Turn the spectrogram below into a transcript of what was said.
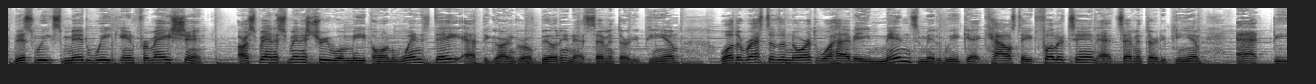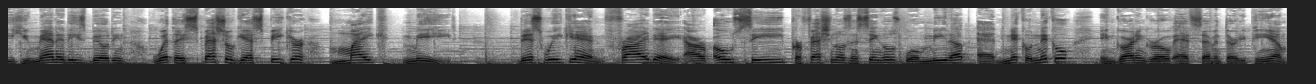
This week's midweek information. Our Spanish ministry will meet on Wednesday at the Garden Grove building at 7:30 p.m. While the rest of the North will have a men's midweek at Cal State Fullerton at 7:30 p.m. at the Humanities building with a special guest speaker, Mike Mead. This weekend, Friday, our OC professionals and singles will meet up at Nickel Nickel in Garden Grove at 7:30 p.m.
